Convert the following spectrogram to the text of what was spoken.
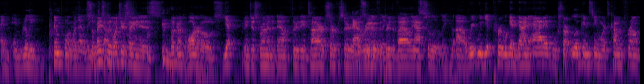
and, and really pinpoint where that leak. Is So basically, what you're saying is hooking up the water hose. Yep. And just running it down through the entire surface area of the roof and through the valleys. Absolutely. Uh, we, we get per, we'll get a guy in the attic. We'll start looking, seeing where it's coming from.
